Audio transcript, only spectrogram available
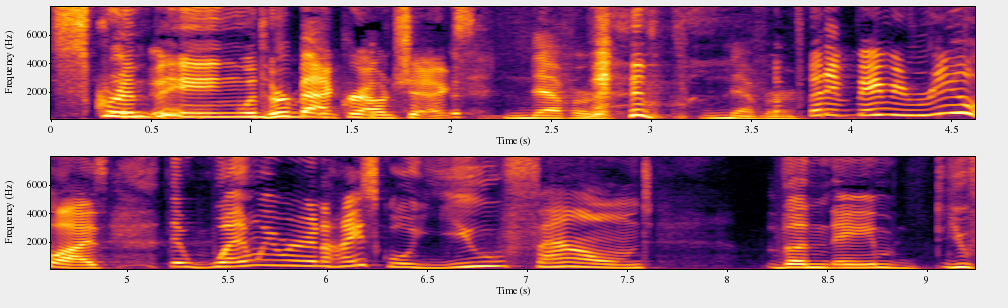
scrimping with her background checks. never, never. But it made me realize that when we were in high school, you found the name you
